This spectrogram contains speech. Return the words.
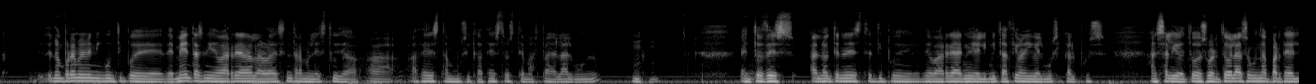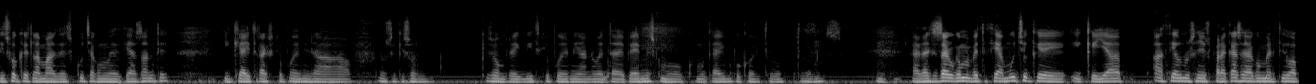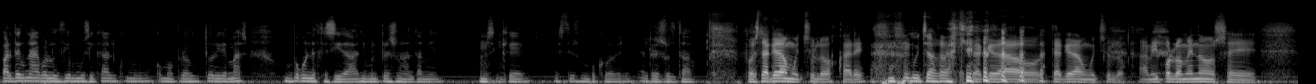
no ponerme ningún tipo de, de, metas ni de barrera a la hora de centrarme en el estudio a, hacer esta música, a hacer estos temas para el álbum, ¿no? Entonces, al no tener este tipo de, de, barrera ni de limitación a nivel musical, pues han salido de todo, sobre todo la segunda parte del disco, que es la más de escucha, como decías antes, y que hay tracks que pueden ir a, no sé qué son, que son breakbeats que pueden ir a 90 BPM, como, como que hay un poco de todo. Entonces, la verdad es que es algo que me apetecía mucho que, y que ya hace unos años para acá se ha convertido, aparte de una evolución musical como, como productor y demás, un poco necesidad a nivel personal también. Así que este es un poco el, el, resultado. Pues te ha quedado muy chulo, Oscar. ¿eh? Muchas gracias. te, ha quedado, te ha quedado muy chulo. A mí por lo menos eh,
